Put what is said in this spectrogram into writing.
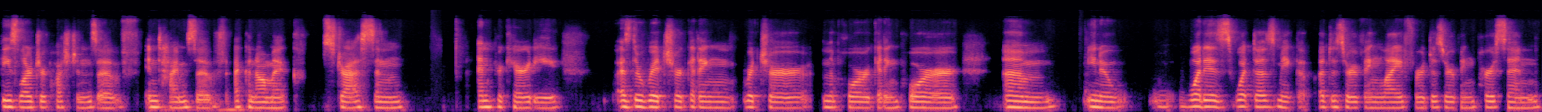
these larger questions of in times of economic stress and and precarity as the rich are getting richer and the poor are getting poorer um, you know what is what does make a, a deserving life or a deserving person?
